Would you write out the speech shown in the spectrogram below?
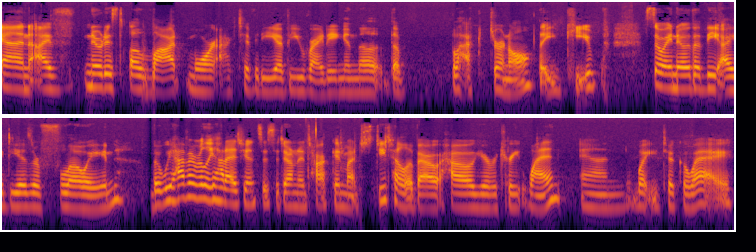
And I've noticed a lot more activity of you writing in the, the black journal that you keep. So I know that the ideas are flowing. But we haven't really had a chance to sit down and talk in much detail about how your retreat went and what you took away.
